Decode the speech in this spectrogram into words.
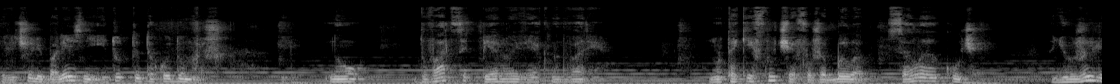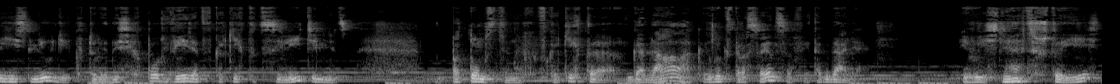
и лечили болезни. И тут ты такой думаешь, ну, 21 век на дворе. Но таких случаев уже было целая куча. Неужели есть люди, которые до сих пор верят в каких-то целительниц потомственных, в каких-то гадалок, в экстрасенсов и так далее? И выясняется, что есть.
